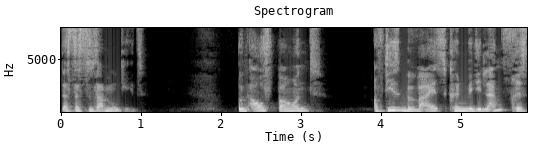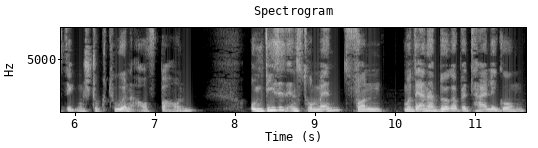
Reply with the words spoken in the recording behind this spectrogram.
dass das zusammengeht. Und aufbauend auf diesem Beweis können wir die langfristigen Strukturen aufbauen, um dieses Instrument von moderner Bürgerbeteiligung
